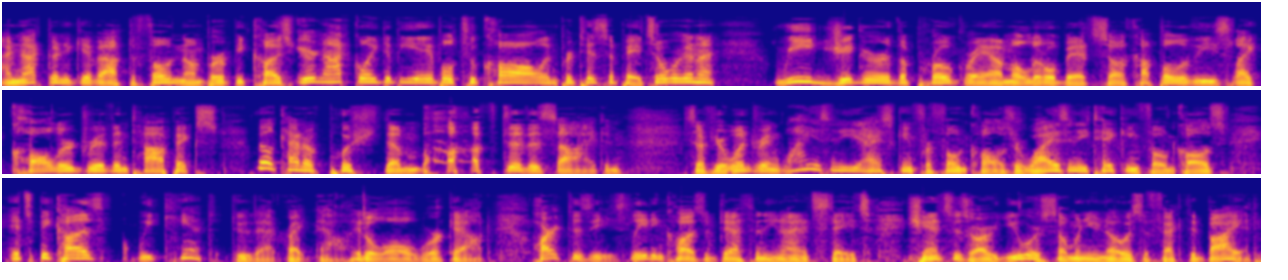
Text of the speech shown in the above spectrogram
I'm not going to give out the phone number because you're not going to be able to call and participate. So we're going to rejigger the program a little bit. So a couple of these like caller driven topics, we'll kind of push them off to the side. And so if you're wondering why isn't he asking for phone calls or why isn't he taking phone calls, it's because we can't do that right now. It'll all work out. Heart disease, leading cause of death in the United States. Chances are you or someone you know is affected by it.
